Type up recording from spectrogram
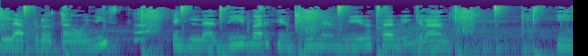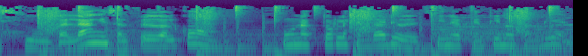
La protagonista es la diva argentina Mirta Legrand y su galán es Alfredo Alcón, un actor legendario del cine argentino también.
